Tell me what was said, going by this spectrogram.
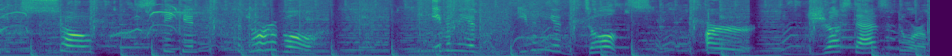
It's so stinking adorable. Even the even the adults are just as adorable.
